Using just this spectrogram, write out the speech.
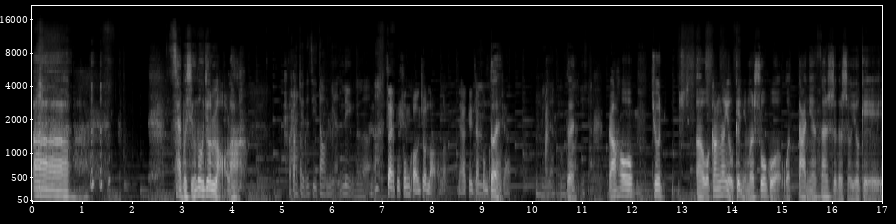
啊、再不行动就老了。他觉得自己到年龄了，再不疯狂就老了。你还可以再疯狂一下。你再疯狂一下。然后嗯就，呃，我刚刚有跟你们说过，我大年三十的时候有给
